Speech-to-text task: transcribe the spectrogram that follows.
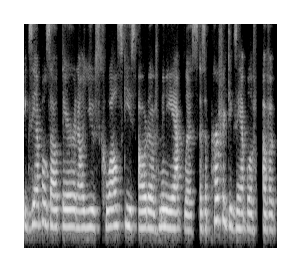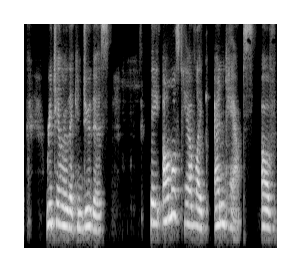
examples out there, and I'll use Kowalski's out of Minneapolis as a perfect example of, of a retailer that can do this. They almost have like end caps of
